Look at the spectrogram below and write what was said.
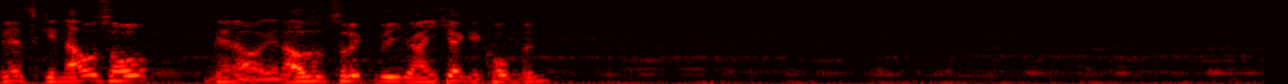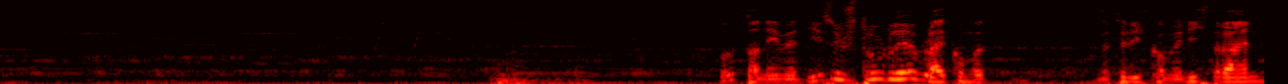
Bin jetzt genauso Genau, genauso zurück, wie ich eigentlich hergekommen bin. Gut, dann nehmen wir diesen Strudel hier. Vielleicht kommen wir... Natürlich kommen wir nicht rein.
